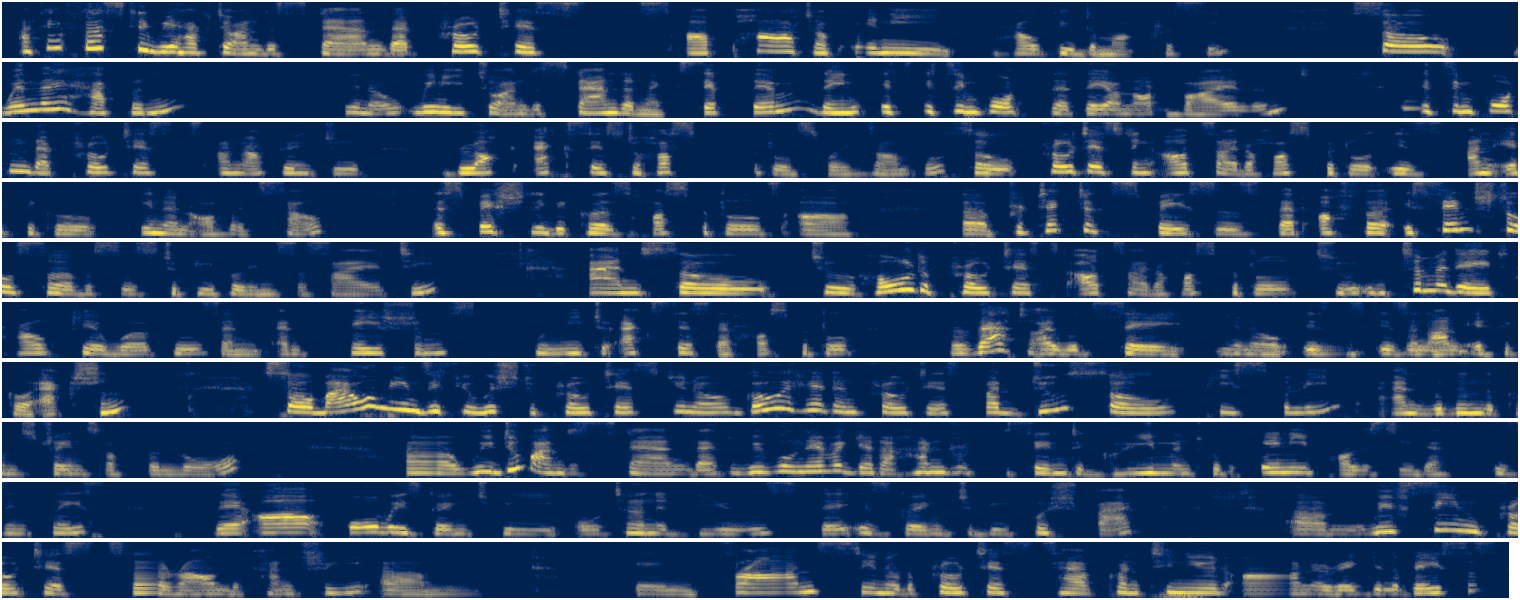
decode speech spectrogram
i think firstly we have to understand that protests are part of any healthy democracy so when they happen you know we need to understand and accept them they, it's it's important that they are not violent it's important that protests are not going to block access to hospitals, for example. So protesting outside a hospital is unethical in and of itself, especially because hospitals are uh, protected spaces that offer essential services to people in society. And so to hold a protest outside a hospital to intimidate healthcare workers and, and patients who need to access that hospital that I would say, you know, is, is an unethical action. So by all means, if you wish to protest, you know, go ahead and protest, but do so peacefully and within the constraints of the law. Uh, we do understand that we will never get a hundred percent agreement with any policy that is in place. There are always going to be alternate views. There is going to be pushback. Um, we've seen protests around the country. Um, in France, you know, the protests have continued on a regular basis,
